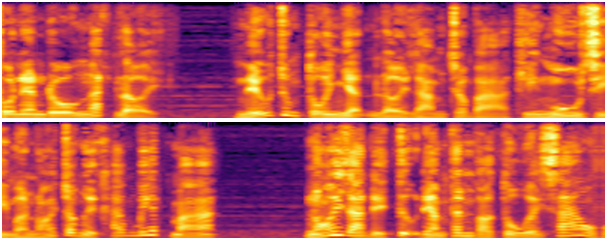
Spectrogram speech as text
Fernando ngắt lời. Nếu chúng tôi nhận lời làm cho bà thì ngu gì mà nói cho người khác biết mà. Nói ra để tự đem thân vào tù hay sao?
